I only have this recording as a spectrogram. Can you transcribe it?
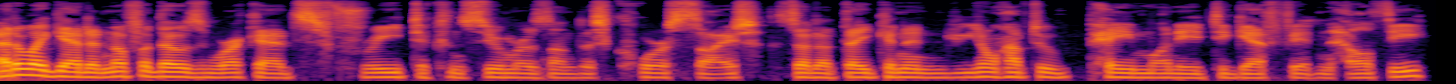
how do I get enough of those workouts free to consumers on this course site so that they can you don't have to pay money to get fit and healthy,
